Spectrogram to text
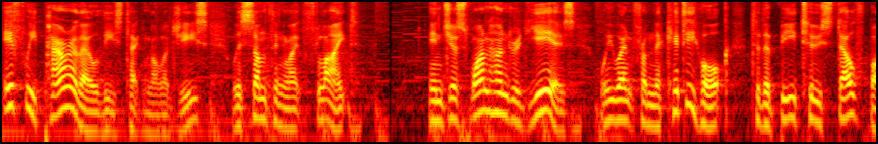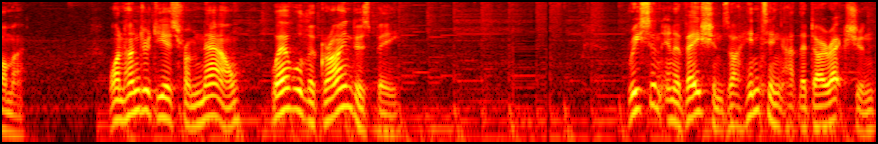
If we parallel these technologies with something like flight, in just 100 years we went from the Kitty Hawk to the B-2 stealth bomber. 100 years from now, where will the grinders be? Recent innovations are hinting at the direction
